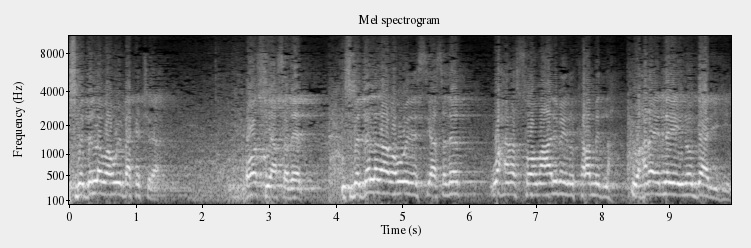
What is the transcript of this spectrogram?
isbeddello waaweyn baa ka jira. Oo siyaasadeed. Isbeddelladaa waaweyn ee siyaasadeed waxana soomaali baynu kala midnahay waxna innaga inoo gaar yihiin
